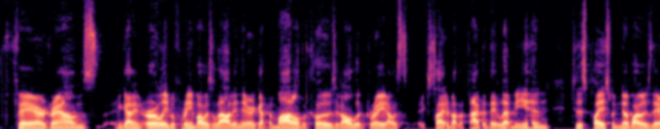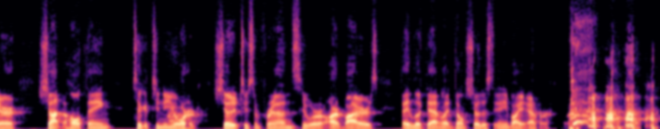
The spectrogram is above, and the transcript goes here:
fairgrounds and got in early before anybody was allowed in there. Got the model, the clothes, it all looked great. I was excited about the fact that they let me in to this place when nobody was there. Shot the whole thing, took it to New York, showed it to some friends who were art buyers. They looked at it and like, "Don't show this to anybody ever." I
